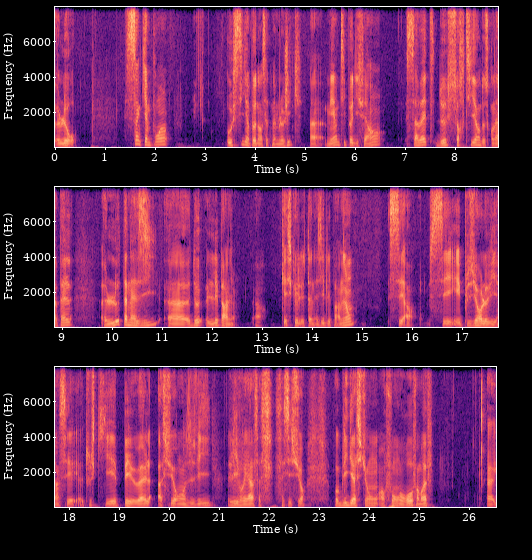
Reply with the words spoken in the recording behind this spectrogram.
l'euro. Cinquième point, aussi un peu dans cette même logique, euh, mais un petit peu différent, ça va être de sortir de ce qu'on appelle euh, l'euthanasie euh, de l'épargnant. Alors, qu'est-ce que l'euthanasie de l'épargnant? C'est plusieurs leviers. Hein. C'est tout ce qui est PEL, assurance vie, livret A, ça, c'est sûr, obligation en fonds euros, enfin bref, euh,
